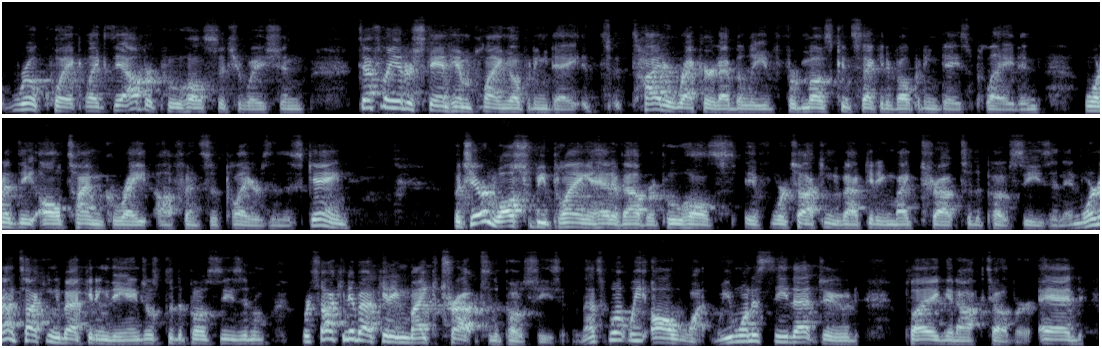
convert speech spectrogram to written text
real quick, like the Albert Pujols situation, definitely understand him playing opening day. It's tied a record, I believe, for most consecutive opening days played, and one of the all-time great offensive players in this game. But Jared Walsh should be playing ahead of Albert Pujols if we're talking about getting Mike Trout to the postseason. And we're not talking about getting the Angels to the postseason. We're talking about getting Mike Trout to the postseason. That's what we all want. We want to see that dude playing in October. And –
